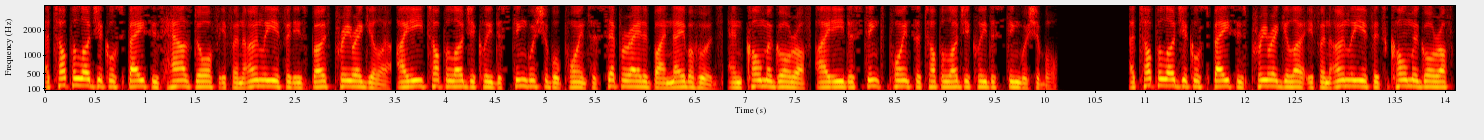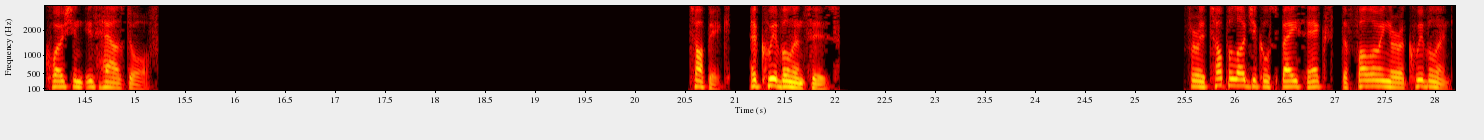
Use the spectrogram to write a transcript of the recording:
A topological space is Hausdorff if and only if it is both preregular i.e. topologically distinguishable points are separated by neighborhoods and Kolmogorov i.e. distinct points are topologically distinguishable. A topological space is preregular if and only if its Kolmogorov quotient is Hausdorff. Topic: Equivalences. For a topological space X, the following are equivalent.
